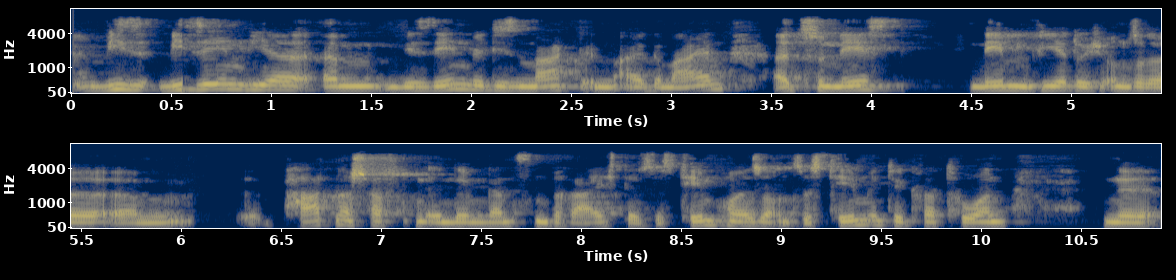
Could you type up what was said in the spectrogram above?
Wie, wie sehen wir, ähm, wie sehen wir diesen Markt im Allgemeinen? Also zunächst nehmen wir durch unsere ähm, Partnerschaften in dem ganzen Bereich der Systemhäuser und Systemintegratoren eine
